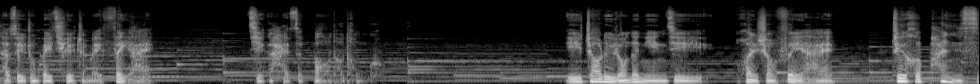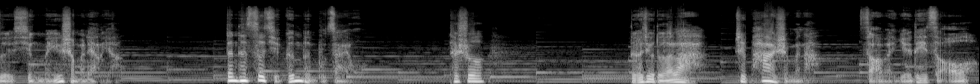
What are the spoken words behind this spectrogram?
他最终被确诊为肺癌，几个孩子抱头痛哭。以赵丽蓉的年纪患上肺癌，这和判死刑没什么两样，但他自己根本不在乎。他说：“得就得了，这怕什么呢？早晚也得走。”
